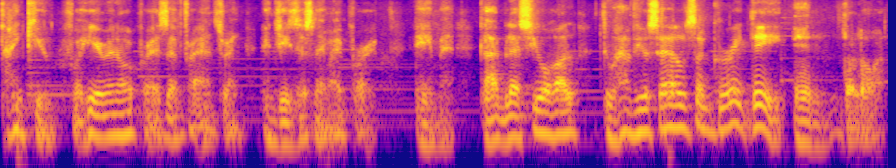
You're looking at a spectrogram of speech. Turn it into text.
Thank you for hearing our prayers and for answering. In Jesus' name I pray. Amen. God bless you all. To have yourselves a great day in the Lord.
